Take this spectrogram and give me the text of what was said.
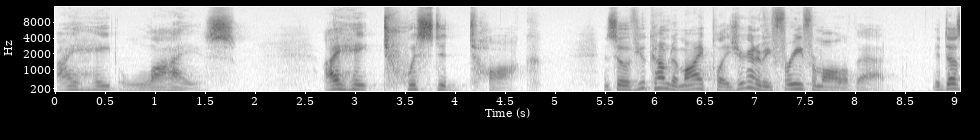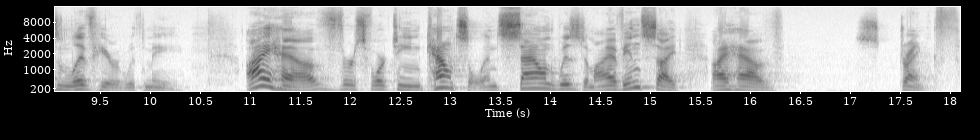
I hate lies. I hate twisted talk. And so if you come to my place, you're going to be free from all of that. It doesn't live here with me. I have, verse 14, counsel and sound wisdom. I have insight. I have strength.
